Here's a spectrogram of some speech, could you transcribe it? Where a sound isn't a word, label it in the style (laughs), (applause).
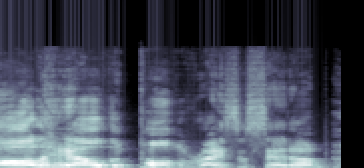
All hell the pulverizer setup.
